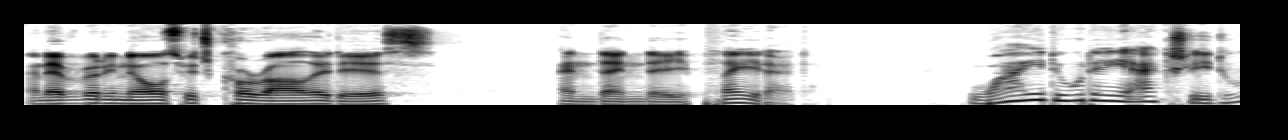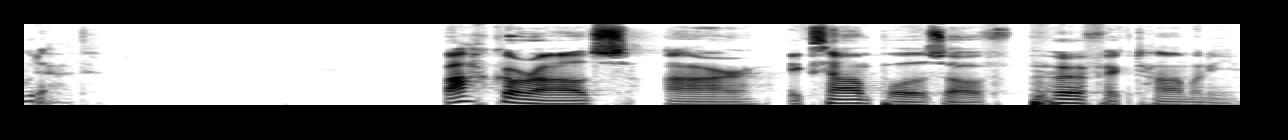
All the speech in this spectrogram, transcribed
and everybody knows which chorale it is, and then they play that. Why do they actually do that? Bach chorales are examples of perfect harmony,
